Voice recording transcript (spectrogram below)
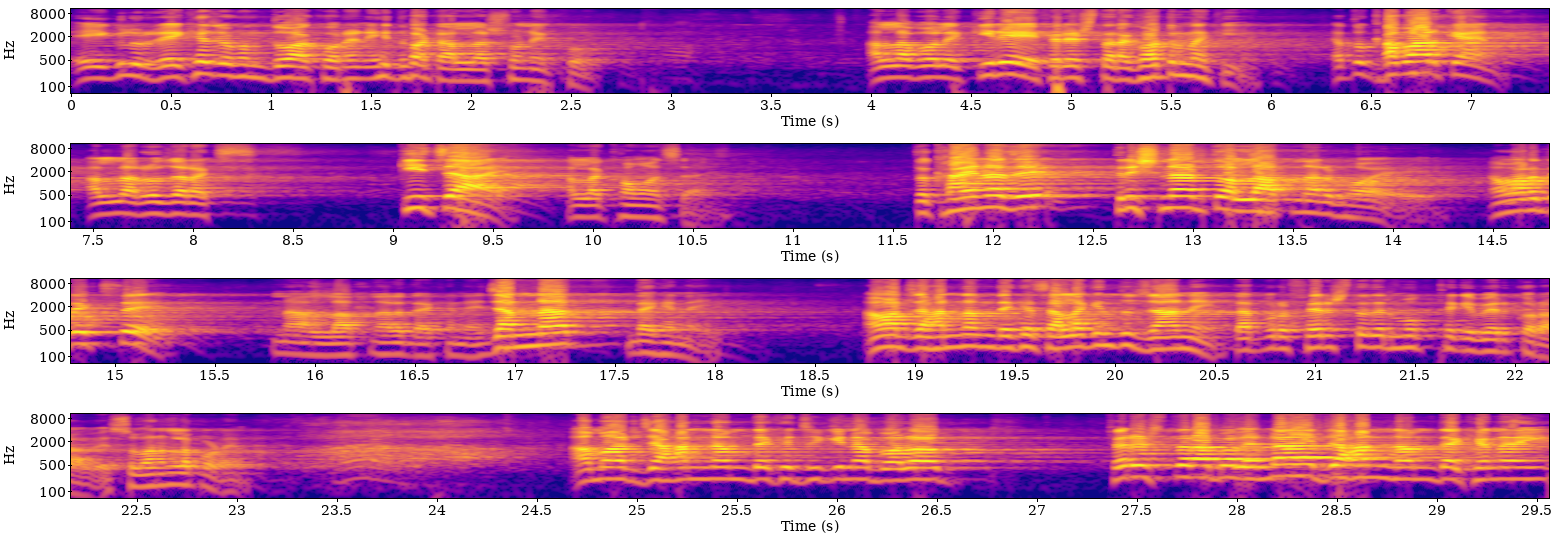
এইগুলো রেখে যখন দোয়া করেন, এই দোয়াটা আল্লাহ শোনে খুব। আল্লাহ বলে, কিরে ফেরেস তারা ঘটনা কি? এত খাবার কেন? আল্লাহ রোজা রাখছে। কি চায়? আল্লাহ ক্ষমা চায়। তো খায় না যে, তৃষ্ণার তো আল্লাহ আপনার ভয়। আমার দেখছে? না, আল্লাহ আপনারা দেখে নাই। জান্নাত দেখে নাই। আমার জাহান্নাম দেখেছে, আল্লাহ কিন্তু জানে। তারপরে ফেরেশতাদের মুখ থেকে বের করা হবে। সুবহানাল্লাহ পড়েন। আমার জাহান্নাম দেখেছি কিনা বলো? ফেরেশতারা বলে, না, জাহান্নাম দেখে নাই।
